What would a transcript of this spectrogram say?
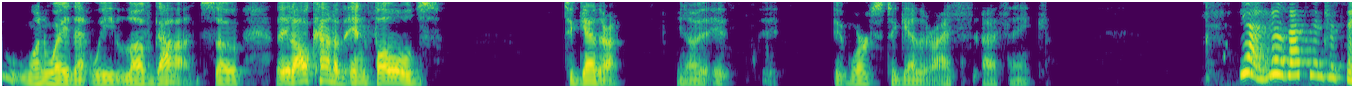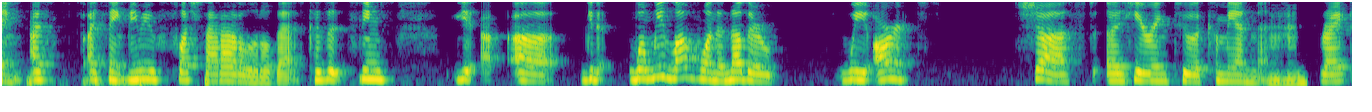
one way that we love God. So it all kind of enfolds together. You know, it, it, it works together, I, th- I think. Yeah, no, that's interesting. I th- I think maybe flesh that out a little bit because it seems, yeah, uh, you know, when we love one another, we aren't just adhering to a commandment, mm-hmm. right?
